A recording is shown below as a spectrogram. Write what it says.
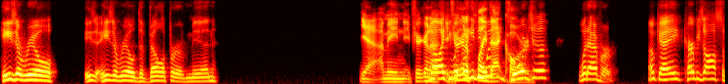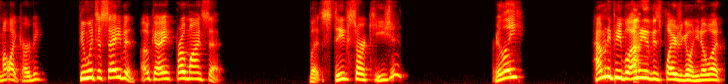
he's a real he's a, he's a real developer of men. Yeah, I mean, if you're gonna No, like if you're went- gonna like if he play that card, Georgia, whatever. Okay, Kirby's awesome. I like Kirby. If he went to Saban, okay, pro mindset. But Steve Sarkisian, really? How many people? How many of his players are going? You know what?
